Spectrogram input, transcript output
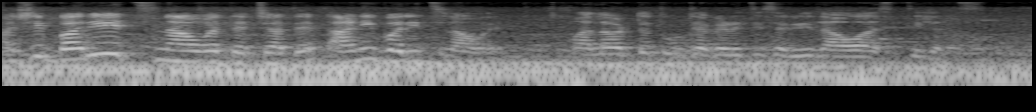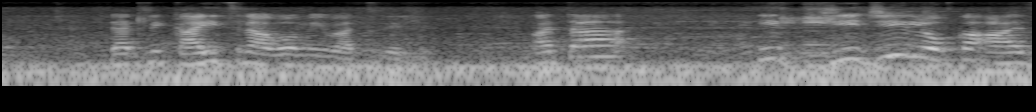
अशी बरीच नावं त्याच्यात आहेत आणि बरीच नावं आहेत. मला वाटतं तुमच्याकडे ती सगळी नावं असतीलच. त्यातली काहीच नावं मी वाचलेली. आता ही जी जी लोक आज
